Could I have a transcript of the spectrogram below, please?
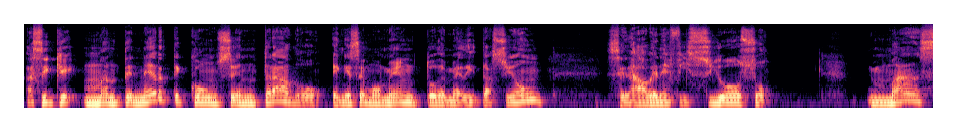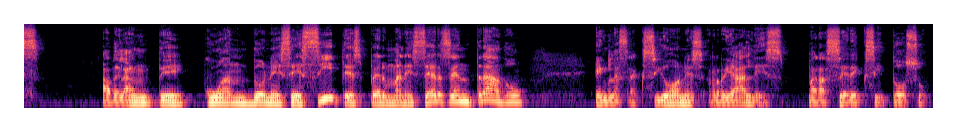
Así que mantenerte concentrado en ese momento de meditación será beneficioso. Más adelante, cuando necesites permanecer centrado en las acciones reales para ser exitoso.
